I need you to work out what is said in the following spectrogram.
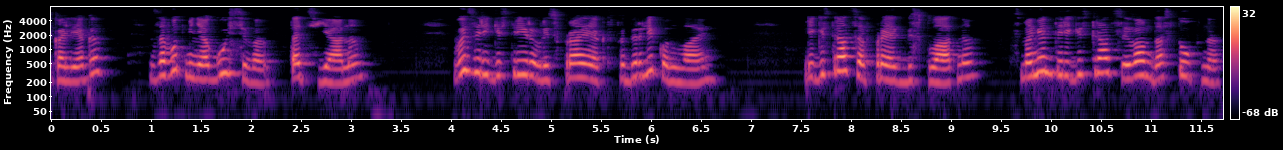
коллега. Зовут меня Гусева Татьяна. Вы зарегистрировались в проект Faberlic Online. Регистрация в проект бесплатна. С момента регистрации вам доступна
